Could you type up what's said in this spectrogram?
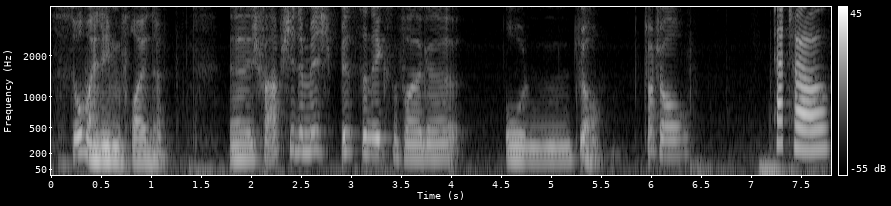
So, meine lieben Freunde. Äh, ich verabschiede mich bis zur nächsten Folge. Und ja, ciao, ciao. Ciao, ciao.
